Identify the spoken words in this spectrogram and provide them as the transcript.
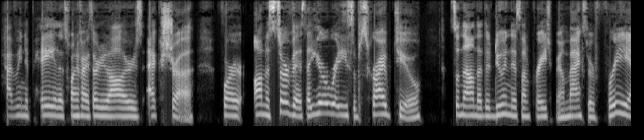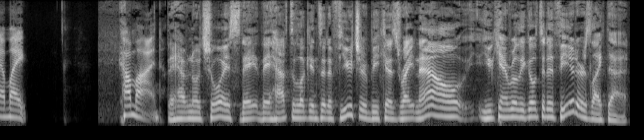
having to pay the 25 30 dollars extra for on a service that you're already subscribed to. So now that they're doing this on for HBO Max for free, I'm like, come on. They have no choice. They they have to look into the future because right now you can't really go to the theaters like that.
